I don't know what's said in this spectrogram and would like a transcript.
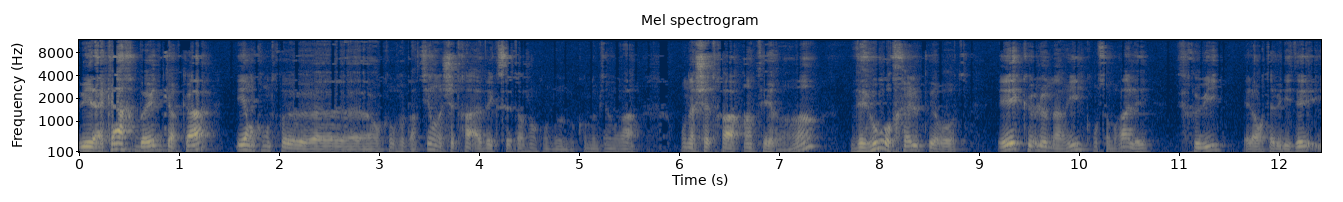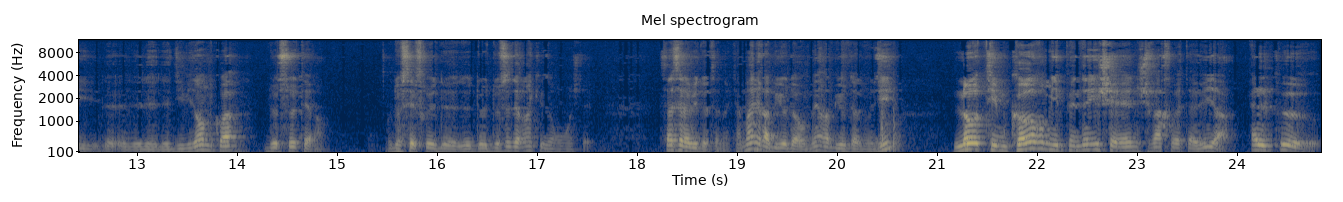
et en, contre, euh, en contrepartie, on achètera avec cet argent qu'on obtiendra, on achètera un terrain, et que le mari consommera les fruits et la rentabilité, les, dividendes, quoi, de ce terrain, de ces fruits, de, de, terrain qu'ils auront acheté. Ça, c'est la vie de Tanakama, et Rabbi Yoda Omer, Rabbi Yoda nous dit, Elle peut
